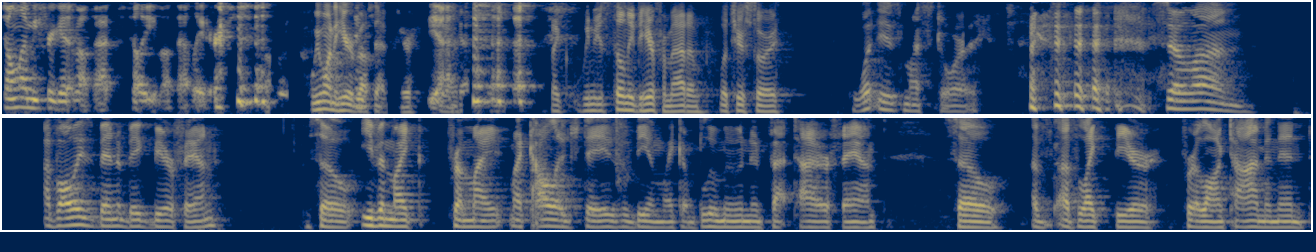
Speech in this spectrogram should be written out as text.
don't let me forget about that. To tell you about that later. we want to hear about that beer. Yeah. like we need, still need to hear from Adam. What's your story? What is my story? so um, I've always been a big beer fan. So even like from my my college days of being like a Blue Moon and Fat Tire fan, so I've I've liked beer for a long time, and then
